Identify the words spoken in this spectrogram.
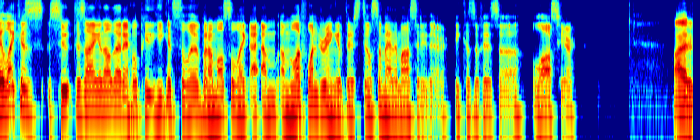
I like his suit design and all that. I hope he, he gets to live, but I'm also like I, am I'm, I'm left wondering if there's still some animosity there because of his uh loss here. I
